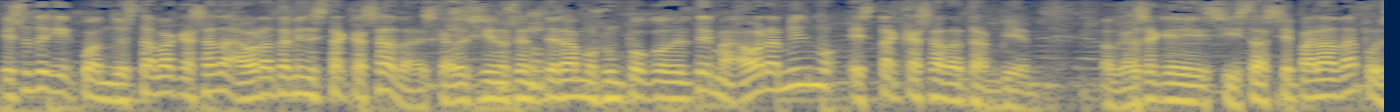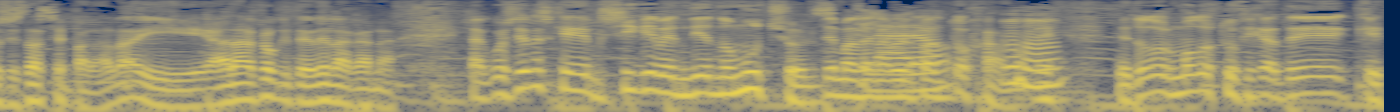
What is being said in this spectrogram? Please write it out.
Eso de que cuando estaba casada, ahora también está casada. Es que a ver si nos enteramos un poco del tema. Ahora mismo está casada también. Lo que pasa es que si estás separada, pues estás separada y harás lo que te dé la gana. La cuestión es que sigue vendiendo mucho el tema de la Claro. Pantoja. Ujú. ¿eh? De todos modos, tú fíjate que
